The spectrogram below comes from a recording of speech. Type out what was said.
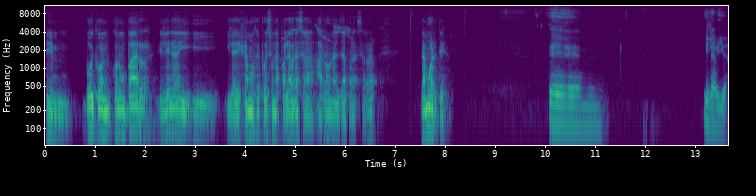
Em, voy con, un par, Elena, y, le dejamos después unas palabras a, Ronald ya para cerrar. La muerte. Em, y la vida.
